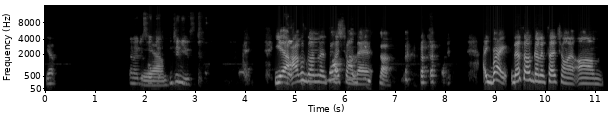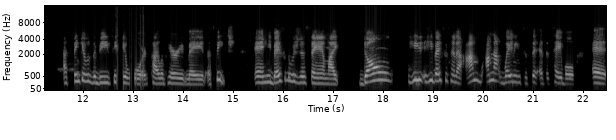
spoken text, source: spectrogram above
Yep and I just yeah. hope it continues. Yeah, I was gonna touch on that. right, that's what I was gonna touch on. Um, I think it was the BET Awards. Tyler Perry made a speech, and he basically was just saying like, don't. He he basically said that I'm I'm not waiting to sit at the table at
